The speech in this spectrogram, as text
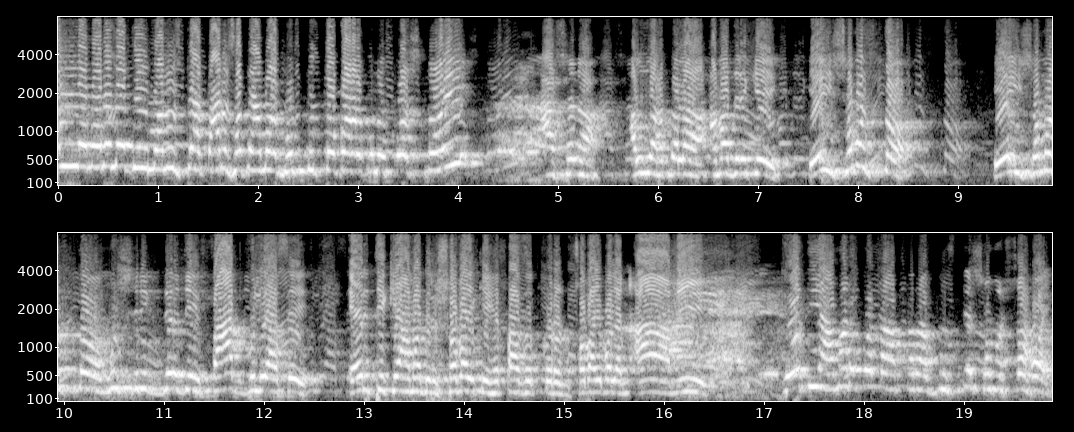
আল্লাহ মানে না যে মানুষটা তার সাথে আমার বন্ধুত্ব করার কোনো প্রশ্নই আসে না। আল্লাহ তাআলা আমাদেরকে এই সমস্ত এই সমস্ত মুশরিকদের যে ফাঁদ গুলি আছে, এর থেকে আমাদের সবাইকে হেফাজত করুন। সবাই বলেন, আমিন। যদি আমার কথা আপনারা বুঝতে সমস্যা হয়,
